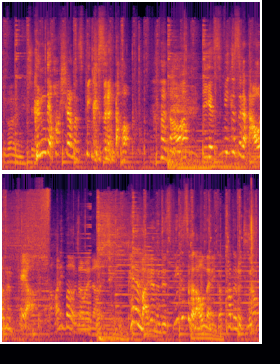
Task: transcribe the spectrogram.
이거는 이제 근데 확실한 건 스핑크스는 나와 나와? 이게 스핑크스가 나오는 패야 아, 하리파가 잡아야 돼. 패는 말렸는데 스핑크스가 나온다니까 카드를 두 장,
